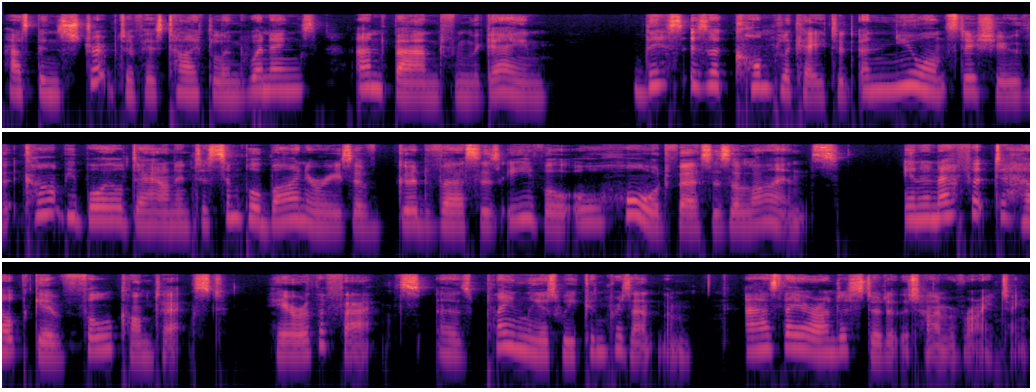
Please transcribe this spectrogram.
has been stripped of his title and winnings and banned from the game. This is a complicated and nuanced issue that can't be boiled down into simple binaries of good versus evil or horde versus alliance. In an effort to help give full context, here are the facts, as plainly as we can present them, as they are understood at the time of writing.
